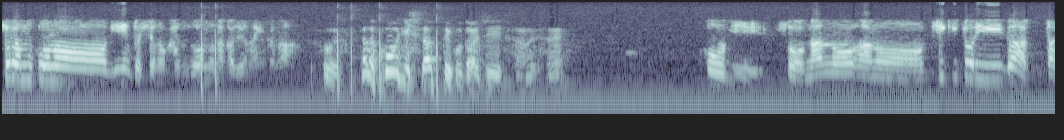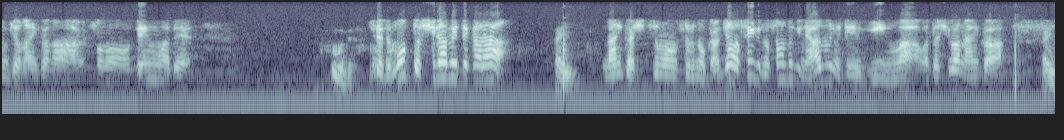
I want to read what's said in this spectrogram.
それは向こうの議員としての活動の中じゃないかな。そうです。ただ工事したっていうことは事実なんですね。抗議、そう、なんの、あの、聞き取りがあったんじゃないかな、その電話で。そうですけど、もっと調べてからか。はい。何か質問するのか。じゃあ、せやけど、その時に安住という議員は、私はなんか、はい。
